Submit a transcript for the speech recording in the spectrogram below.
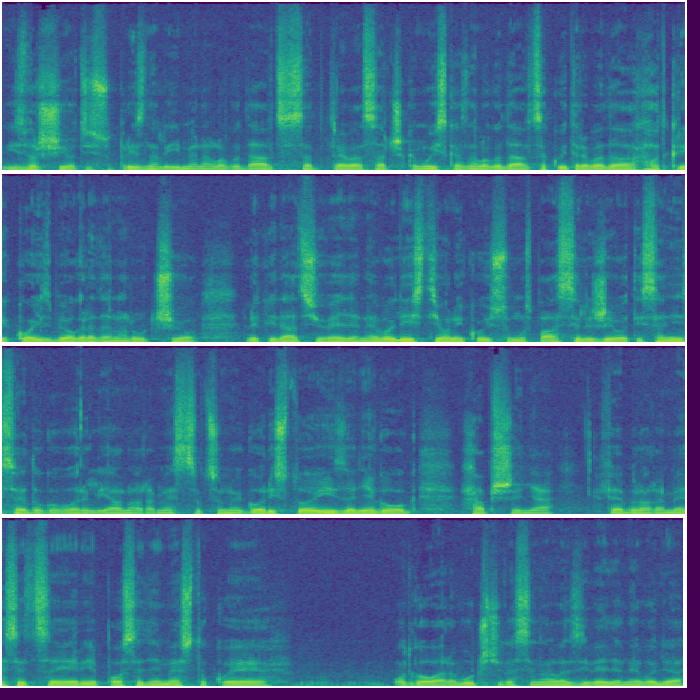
izvršioci su priznali ime nalogodavca, sad treba da sačekamo iskaz nalogodavca koji treba da otkrije ko iz Beograda naručio likvidaciju Velje Nevolje. Isti oni koji su mu spasili život i sa njim sve dogovorili januara meseca u Crnoj Gori stoji iza njegovog hapšenja februara meseca jer je poslednje mesto koje odgovara Vučiću da se nalazi Velja Nevolja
